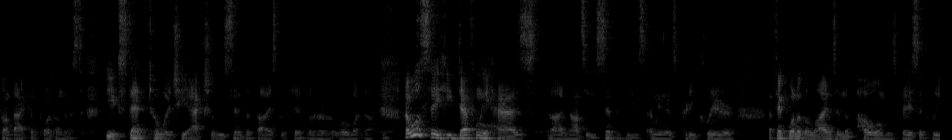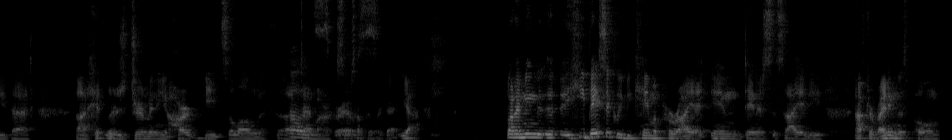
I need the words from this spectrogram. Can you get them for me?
gone back and forth on this, the extent to which he actually sympathized with Hitler or whatnot. I will say he definitely has uh, Nazi sympathies. I mean, it's pretty clear. I think one of the lines in the poem is basically that uh, Hitler's Germany heart beats along with uh, oh, Denmark's or something like that. Yeah. But I mean, uh, uh, he basically became a pariah in Danish society after writing this poem,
